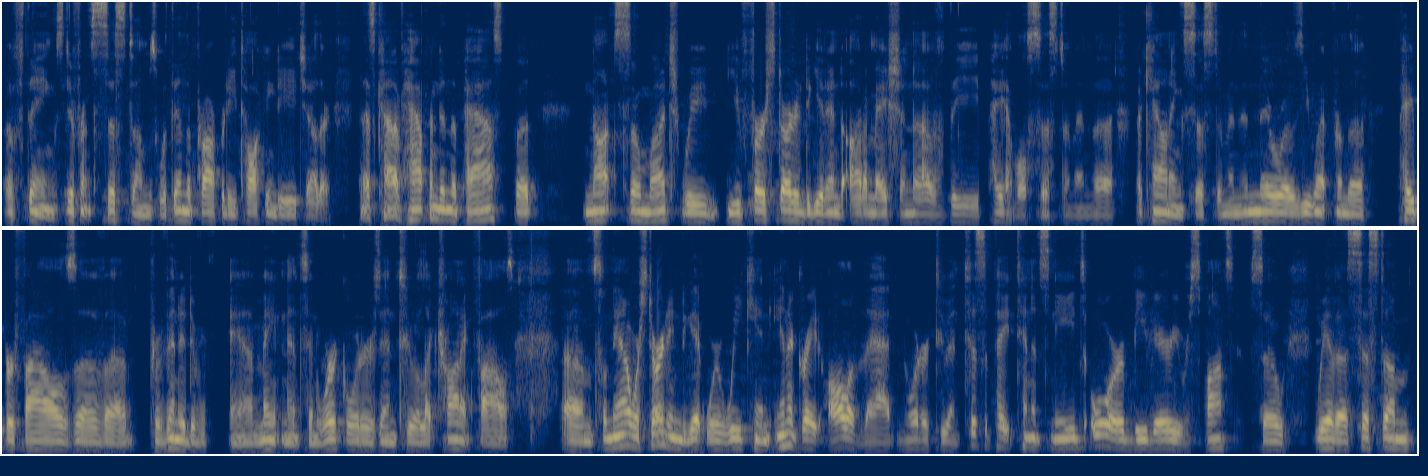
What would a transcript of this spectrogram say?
of things, different systems within the property talking to each other. And that's kind of happened in the past, but not so much. We you first started to get into automation of the payable system and the accounting system, and then there was you went from the paper files of uh, preventative uh, maintenance and work orders into electronic files. Um, so now we're starting to get where we can integrate all of that in order to anticipate tenants' needs or be very responsive. So we have a system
